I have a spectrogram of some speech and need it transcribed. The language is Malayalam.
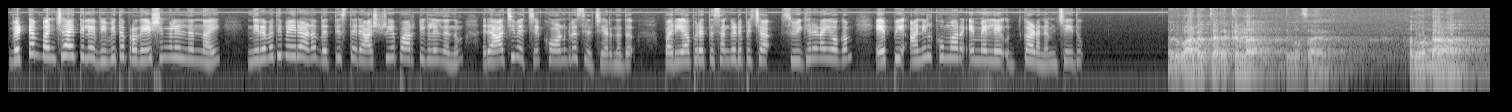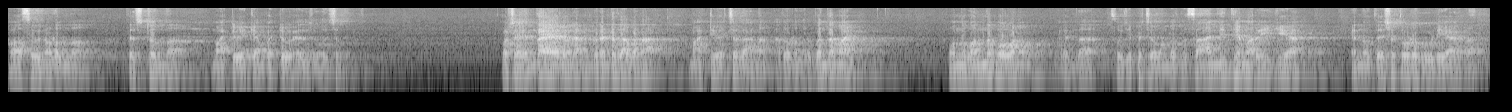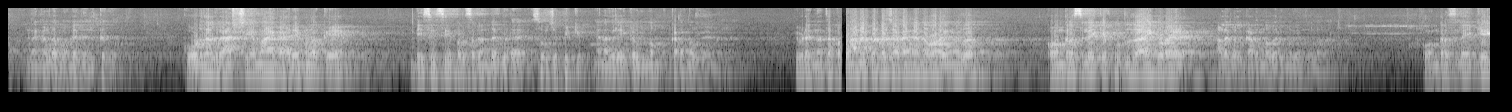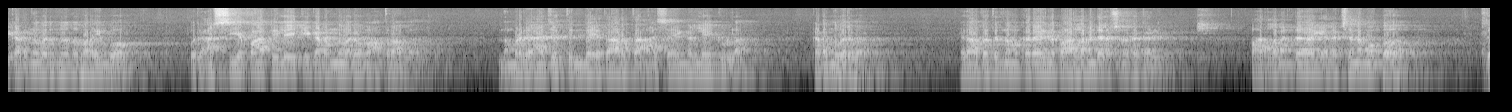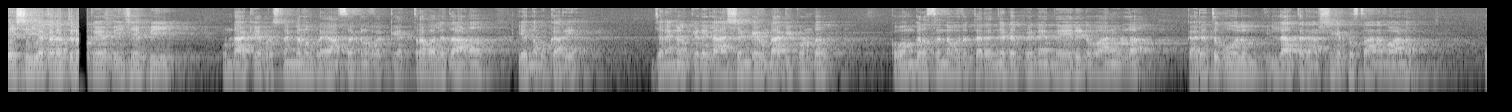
വെട്ടം പഞ്ചായത്തിലെ വിവിധ പ്രദേശങ്ങളിൽ നിന്നായി നിരവധി പേരാണ് വ്യത്യസ്ത രാഷ്ട്രീയ പാർട്ടികളിൽ നിന്നും രാജിവെച്ച് കോൺഗ്രസിൽ ചേർന്നത്. പരിയാപുരത്ത് സംഘടിപ്പിച്ച സ്വീകരണ യോഗം A P Anilkumar M L A ഉദ്ഘാടനം ചെയ്തു. ഒരുപാട് തിരക്കുള്ള ദിവസമായിരുന്നു. അതുകൊണ്ടാണ് വാസുവിനോടൊന്ന് ജസ്റ്റ് ഒന്ന് മാറ്റിവെക്കാൻ പറ്റുമോ എന്ന് ചോദിച്ചത്. പക്ഷേ എന്തായാലും രണ്ട് രണ്ട് തവണ മാറ്റിവെച്ചതാണ് അതോട് നിർബന്ധമായി ഒന്ന് വന്നു പോകണം എന്ന് സൂചിപ്പിച്ചുകൊണ്ടൊന്ന് സാന്നിധ്യം അറിയിക്കുക എന്ന ഉദ്ദേശത്തോടു കൂടിയാണ് നിങ്ങളുടെ മുന്നിൽ നിൽക്കുന്നത്. കൂടുതൽ രാഷ്ട്രീയമായ കാര്യങ്ങളൊക്കെ ഡി സി സി പ്രസിഡന്റ് ഇവിടെ സൂചിപ്പിക്കും. ഞാൻ അതിലേക്കൊന്നും കടന്നു പോകുന്നില്ല. ഇവിടെ ഇന്നത്തെ പ്രധാനപ്പെട്ട ചടങ്ങ് എന്ന് പറയുന്നത് കോൺഗ്രസിലേക്ക് പുതുതായി കുറേ ആളുകൾ കടന്നു വരുന്നു എന്നുള്ളതാണ്. കോൺഗ്രസിലേക്ക് കടന്നു വരുന്നു എന്ന് പറയുമ്പോൾ ഒരു രാഷ്ട്രീയ പാർട്ടിയിലേക്ക് കടന്നു വരവ് മാത്രമല്ല നമ്മുടെ രാജ്യത്തിന്റെ യഥാർത്ഥ ആശയങ്ങളിലേക്കുള്ള കടന്നുവരവാണ് യഥാർത്ഥത്തിൽ നമുക്കറിയാം ഇന്ന് പാർലമെന്റ് ഇലക്ഷനൊക്കെ കഴിഞ്ഞു. പാർലമെന്റ് ഇലക്ഷന് മുമ്പ് ദേശീയ തലത്തിലൊക്കെ ബി ജെ പി ഉണ്ടാക്കിയ പ്രശ്നങ്ങളും പ്രയാസങ്ങളും ഒക്കെ എത്ര വലുതാണ് എന്ന് നമുക്കറിയാം. ജനങ്ങൾക്കിടയിൽ ആശങ്ക ഉണ്ടാക്കിക്കൊണ്ട് കോൺഗ്രസിന് ഒരു തെരഞ്ഞെടുപ്പിനെ നേരിടുവാനുള്ള കരുത്ത് പോലും ഇല്ലാത്ത രാഷ്ട്രീയ പ്രസ്ഥാനമാണ്.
